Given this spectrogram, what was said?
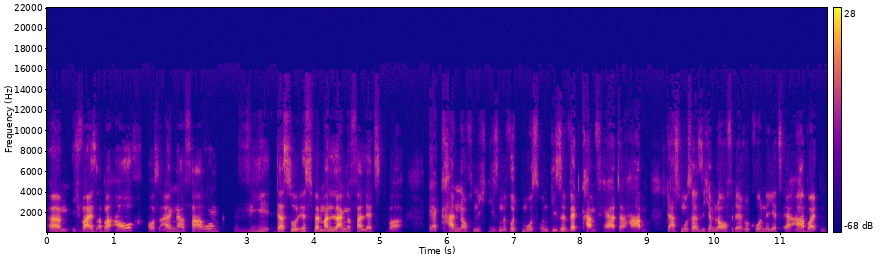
Ähm, ich weiß aber auch aus eigener Erfahrung, wie das so ist, wenn man lange verletzt war. Er kann noch nicht diesen Rhythmus und diese Wettkampfhärte haben. Das muss er sich im Laufe der Rückrunde jetzt erarbeiten.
